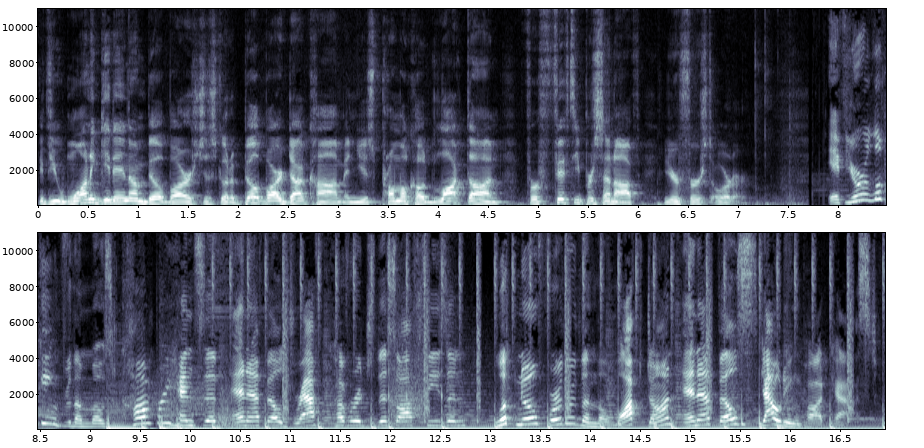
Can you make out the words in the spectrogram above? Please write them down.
If you want to get in on Built Bars, just go to builtbar.com and use promo code LOCKED ON for 50% off your first order. If you're looking for the most comprehensive NFL draft coverage this offseason, look no further than the Locked On NFL Scouting Podcast.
